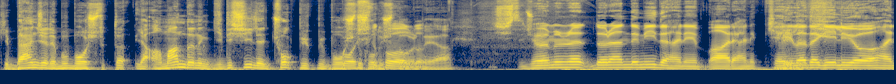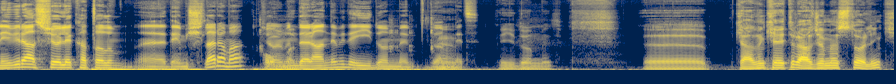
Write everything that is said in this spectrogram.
Ki bence de bu boşlukta ya Amanda'nın gidişiyle çok büyük bir boşluk, Boşluk oluştu oldu. orada ya. İşte German Dörendem'i de hani bari hani Kayla da geliyor hani biraz şöyle katalım e, demişler ama German Olmadı. Dörendem'i de iyi dönme, dönmedi. İyi dönmedi. Ee, Calvin Cater, Aljamain Sterling.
